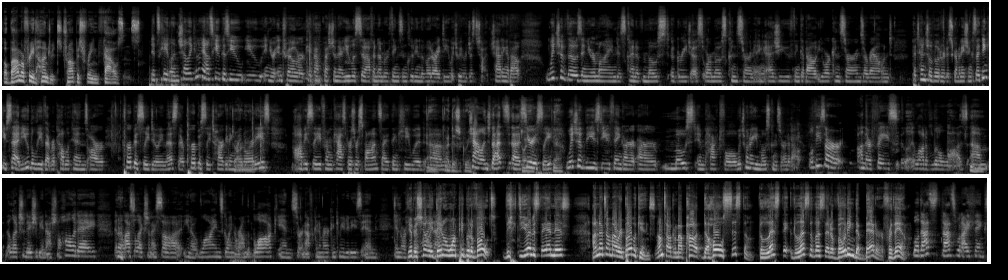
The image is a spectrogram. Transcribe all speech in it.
Obama freed hundreds. Trump is freeing thousands. It's Caitlin. Shelley, can I ask you, because you, you, in your intro or kickoff question there, you listed off a number of things, including the voter ID, which we were just ch- chatting about. Which of those in your mind is kind of most egregious or most concerning as you think about your concerns around potential voter discrimination? Because I think you said you believe that Republicans are purposely doing this. They're purposely targeting, minorities. Obviously, from Casper's response, I think he would um, I disagree. challenge that uh, seriously. Yeah. Which of these do you think are, are most impactful? Which one are you most concerned about? Well, these are on their face a lot of little laws. Mm-hmm. Um, election day should be a national holiday. In the last election, I saw you know lines going around the block in certain African American communities in in North Yeah, but Shelley, they don't want people to vote. Do you, do you understand this? I'm not talking about Republicans. I'm talking about power, the whole system. The less they, the less of us that are voting, the better for them. Well, that's that's what I think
